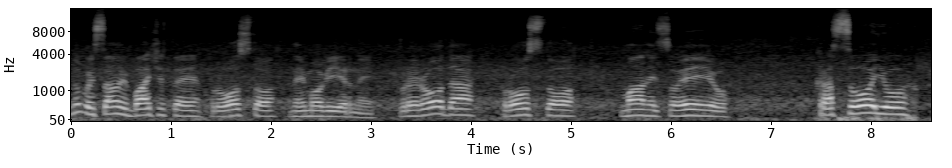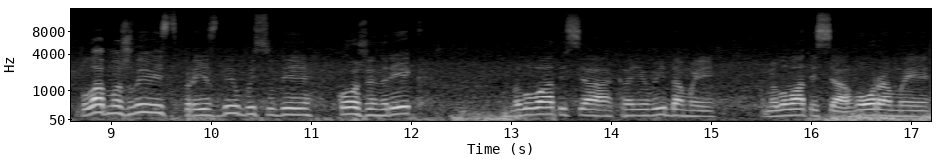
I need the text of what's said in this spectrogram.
Ну, ви самі бачите, просто неймовірний. Природа просто манить своєю красою. Була б можливість, приїздив би сюди кожен рік, милуватися краєвидами, милуватися горами,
